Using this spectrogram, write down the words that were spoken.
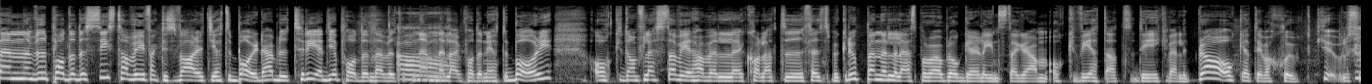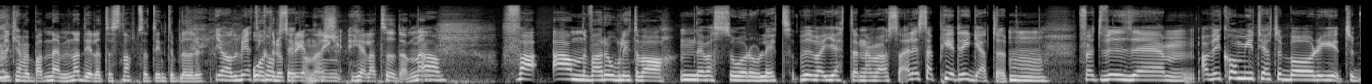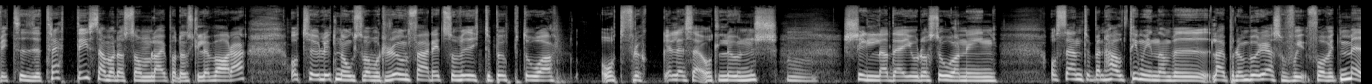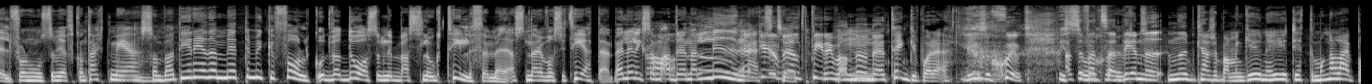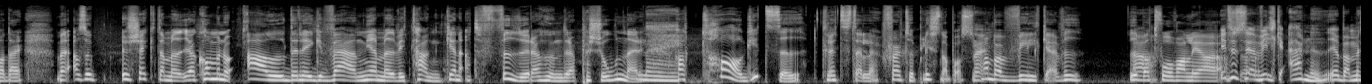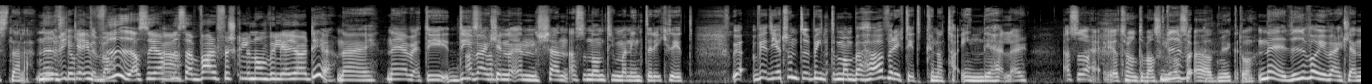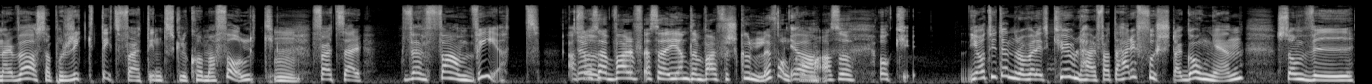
Sen vi poddade sist har vi ju faktiskt varit i Göteborg. Det här blir tredje podden där vi typ nämner livepodden i Göteborg. Och de flesta av er har väl kollat i Facebookgruppen eller läst på våra bloggar eller Instagram och vet att det gick väldigt bra och att det var sjukt kul. Så vi kan väl bara nämna det lite snabbt så att det inte blir Ja, det blir återupprepning hela tiden. Men Ja. Fan vad roligt det var. Mm, det var så roligt. Vi var jättenervösa. Eller så här pedriga typ. För att vi, ehm, ja, vi kom ju till Göteborg typ vid 10.30 samma dag som livepodden skulle vara. Och turligt nog så var vårt rum färdigt så vi gick typ upp då åt, fruk- eller så här, åt lunch, chillade, gjorde oss i ordning. Och sen typ en halvtimme innan vi livepodden börjar så får vi, får vi ett mail från hon som vi har haft kontakt med som bara det är redan jättemycket folk. Och det var då som det bara slog till för mig, alltså nervositeten. Eller liksom adrenalinet. Jag blir typ. helt pirrig bara nu när jag tänker på det. Det är så sjukt. Det är alltså så för att, så här, sjukt. det är ni, ni kanske bara, men gud ni har gjort jättemånga livepoddar. Men alltså ursäkta mig, jag kommer nog aldrig vänja mig vid tanken att 400 personer Nej. har tagit sig till ett ställe för att typ lyssna på oss. Nej. Man bara, vilka är vi? Vi är Ja. bara två vanliga... Jag tänkte Alltså, säga, vilka är ni? Jag bara, men snälla. nej, vilka är vara- vi? Alltså, jag blir Ja. så här, varför skulle någon vilja göra det? Nej, nej jag vet. Det, är- det är Alltså- verkligen en känn, alltså, någonting man inte riktigt... Jag, vet, jag tror typ inte man behöver riktigt kunna ta in det heller. Alltså, Nej, jag tror inte man skulle vi vara så ödmjuk då. Nej, vi var ju verkligen nervösa på riktigt för att det inte skulle komma folk. Mm. För att så här, vem fan vet? Alltså, ja, så här, varför, alltså, egentligen, varför skulle folk Ja. komma? Alltså, Och jag tyckte ändå det var väldigt kul här för att det här är första gången som vi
